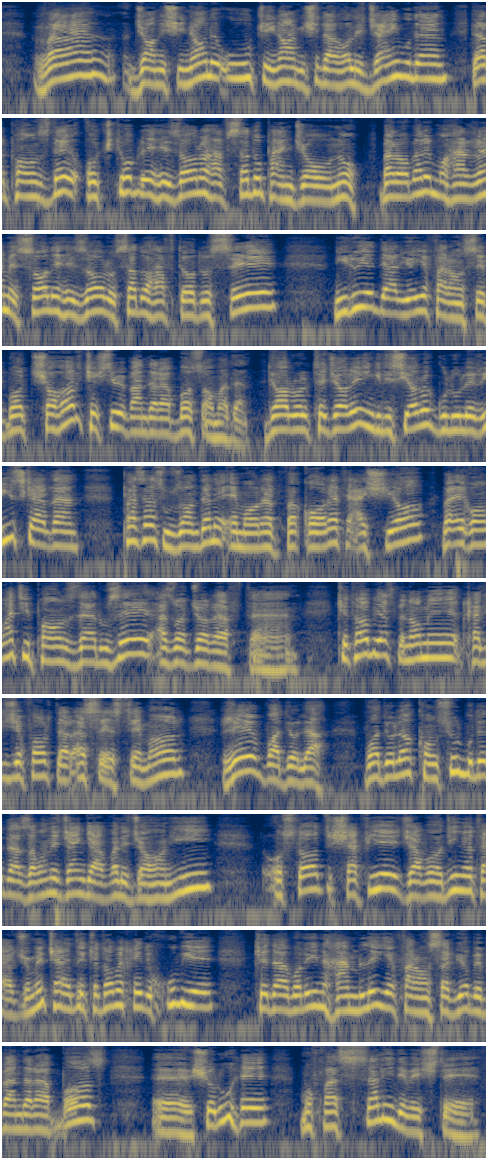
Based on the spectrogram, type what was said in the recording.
و جانشینان او که اینا همیشه در حال جنگ بودن در 15 اکتبر 1759 برابر محرم سال 1173 نیروی دریایی فرانسه با چهار کشتی به بندر عباس آمدند دارالتجاره انگلیسی ها را گلوله ریز کردند. پس از سوزاندن امارت و قارت اشیا و اقامتی پانزده روزه از آنجا رفتن. کتابی است به نام خلیج فارس در اصل استعمار ر وادولا. وادولا کنسول بوده در زمان جنگ اول جهانی. استاد شفیع جوادین رو ترجمه کرده. کتاب خیلی خوبیه که درباره این حمله فرانسویا به بندر عباس شروع مفصلی نوشته.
